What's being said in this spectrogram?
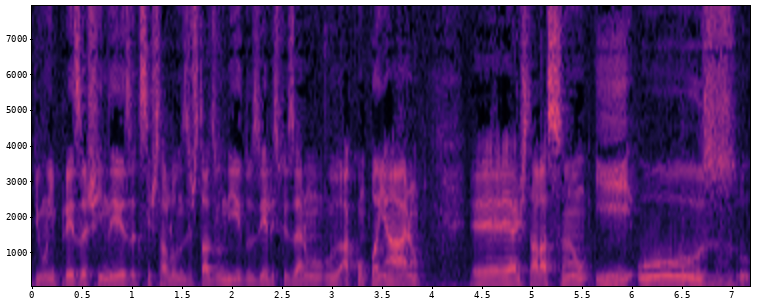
de uma empresa chinesa que se instalou nos Estados Unidos e eles fizeram, o- acompanharam é, a instalação e os, o,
